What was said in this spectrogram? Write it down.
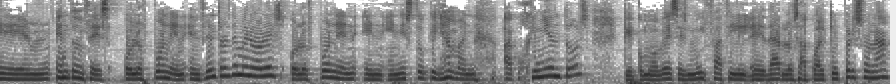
Eh, entonces, o los ponen en centros de menores o los ponen en, en esto que llaman acogimientos, que como ves es muy fácil eh, darlos a cualquier persona,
